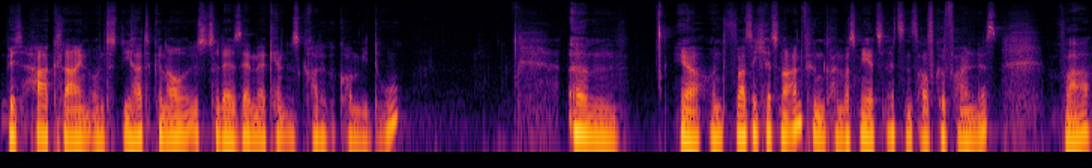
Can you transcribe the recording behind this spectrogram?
Mit haarklein und die hat genau, ist zu derselben Erkenntnis gerade gekommen wie du. Ähm, ja, und was ich jetzt noch anfügen kann, was mir jetzt letztens aufgefallen ist, war,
